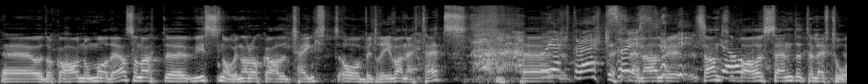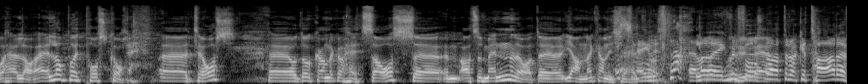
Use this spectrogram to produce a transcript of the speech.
Eh, og Dere har nummeret der, sånn at eh, hvis noen av dere hadde tenkt å bedrive netthets Nå gikk det vekk. Så sende han- sant, så bare send det til Leif Tore heller, eller på et postkort eh, til oss. Eh, og Da kan dere hetse oss, eh, altså mennene. da, eh, Janne kan ikke hente. eller jeg vil foreslå at dere tar det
